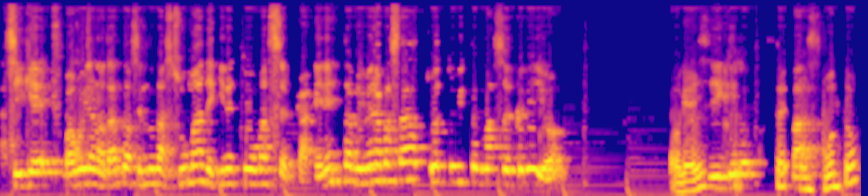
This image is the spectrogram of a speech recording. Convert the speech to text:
Así que vamos a ir anotando, haciendo una suma de quién estuvo más cerca. En esta primera pasada tú estuviste más cerca que yo. Ok. Así que ¿Un punto?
